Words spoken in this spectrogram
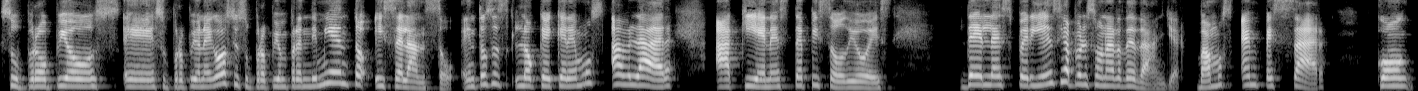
su, propios, eh, su propio negocio, su propio emprendimiento y se lanzó. Entonces, lo que queremos hablar aquí en este episodio es de la experiencia personal de Danger. Vamos a empezar con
